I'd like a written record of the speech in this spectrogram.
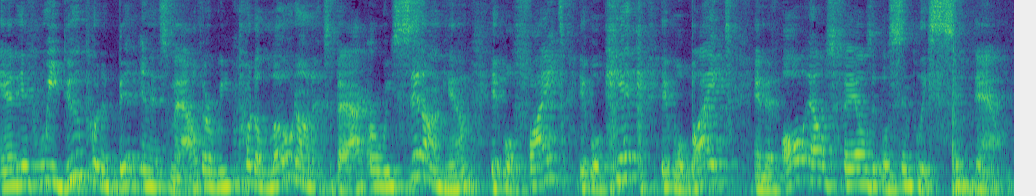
And if we do put a bit in its mouth, or we put a load on its back, or we sit on him, it will fight, it will kick, it will bite, and if all else fails, it will simply sit down.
